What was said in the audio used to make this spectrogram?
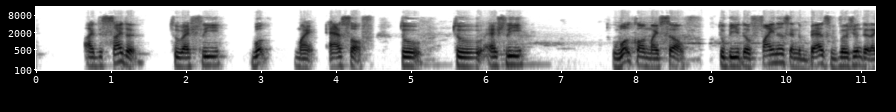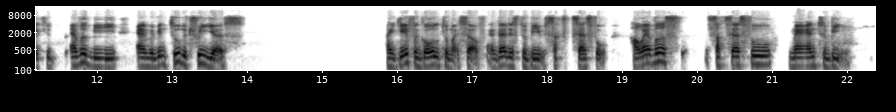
i decided to actually work my ass off to to actually work on myself to be the finest and the best version that i could ever be and within two to three years i gave a goal to myself and that is to be successful however successful meant to be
